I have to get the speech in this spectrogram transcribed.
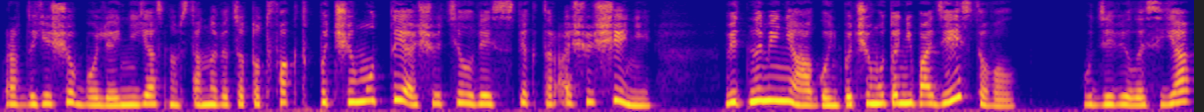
Правда, еще более неясным становится тот факт, почему ты ощутил весь спектр ощущений. Ведь на меня огонь почему-то не подействовал. Удивилась я,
